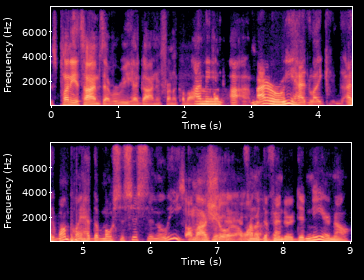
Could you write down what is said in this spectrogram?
There's plenty of times that Rui had gotten in front of Kvara. I mean, uh, Mario had like at one point had the most assists in the league. So I'm not as a- sure. uh, from a defender, didn't he or no?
